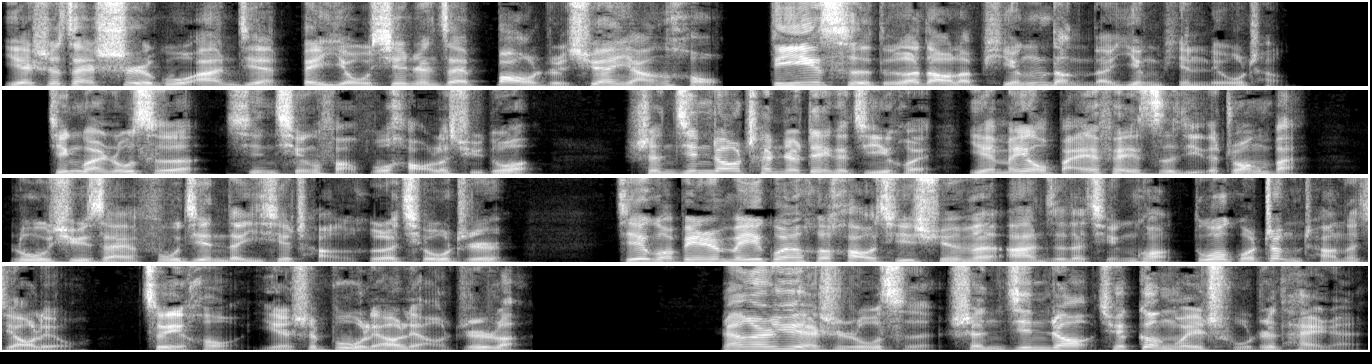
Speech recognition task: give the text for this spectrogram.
也是在事故案件被有心人在报纸宣扬后，第一次得到了平等的应聘流程。尽管如此，心情仿佛好了许多。沈金钊趁着这个机会，也没有白费自己的装扮，陆续在附近的一些场合求职，结果被人围观和好奇询问案子的情况多过正常的交流，最后也是不了了之了。然而，越是如此，沈今朝却更为处之泰然，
